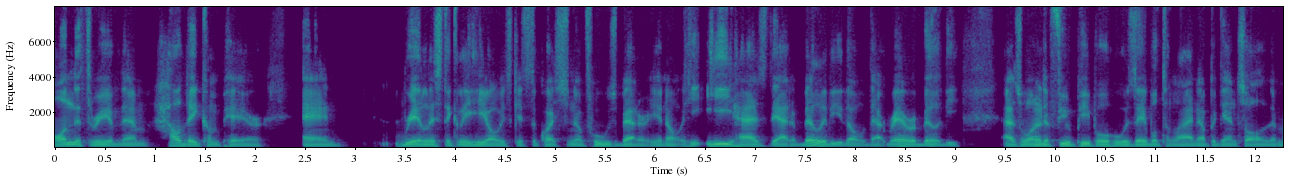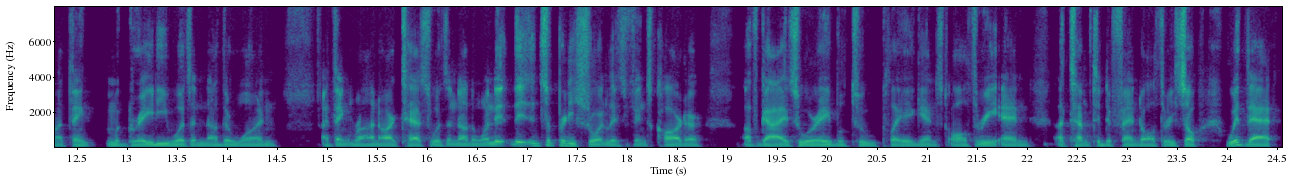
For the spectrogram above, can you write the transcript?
on the three of them, how they compare, and realistically, he always gets the question of who's better. You know, he he has that ability though, that rare ability, as one of the few people who was able to line up against all of them. I think McGrady was another one. I think Ron Artest was another one. It, it's a pretty short list. Vince Carter of guys who were able to play against all three and attempt to defend all three. So with that,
